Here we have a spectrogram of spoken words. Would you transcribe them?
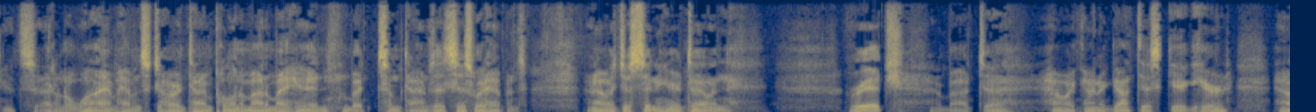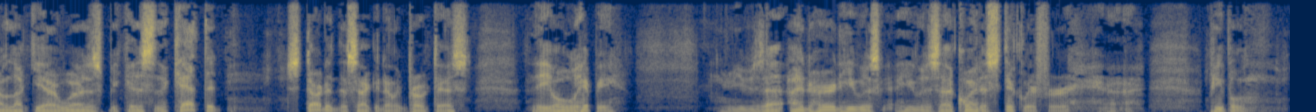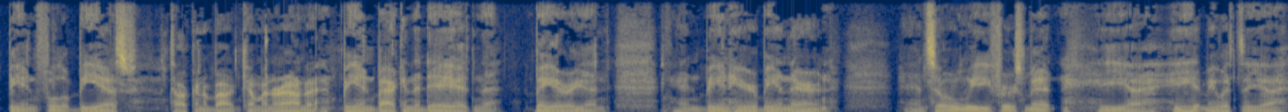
it's, I don't know why I'm having such a hard time pulling them out of my head, but sometimes that's just what happens. And I was just sitting here telling Rich about, uh, how I kind of got this gig here, how lucky I was because the cat that started the psychedelic protest, the old hippie, he was. Uh, I'd heard he was he was uh, quite a stickler for uh, people being full of BS, talking about coming around and being back in the day in the Bay Area and and being here, being there, and and so when we first met, he uh, he hit me with the uh,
